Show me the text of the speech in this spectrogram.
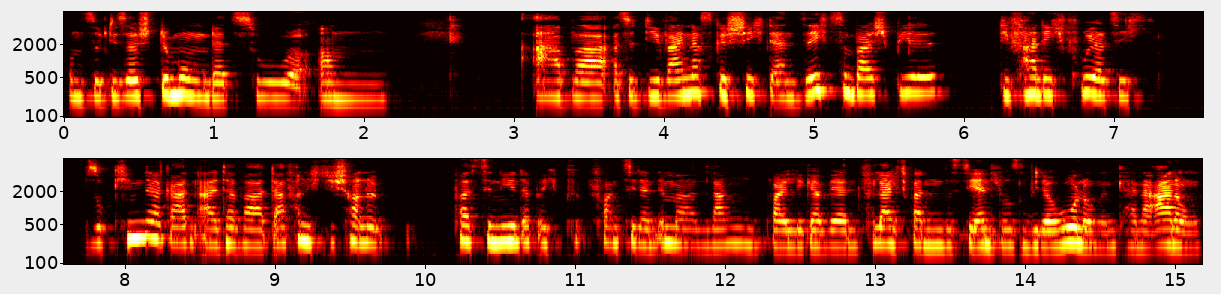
und so dieser Stimmung dazu. Ähm, aber also die Weihnachtsgeschichte an sich zum Beispiel, die fand ich früher, als ich so Kindergartenalter war, da fand ich die schon faszinierend, aber ich fand sie dann immer langweiliger werden. Vielleicht waren das die endlosen Wiederholungen, keine Ahnung.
